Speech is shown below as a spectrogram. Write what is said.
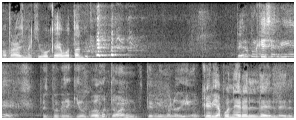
Otra vez me equivoqué de botón. ¿Pero por qué se ríe? Pues porque se equivocó de botón, usted mismo lo dijo. Quería poner el, el, el,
